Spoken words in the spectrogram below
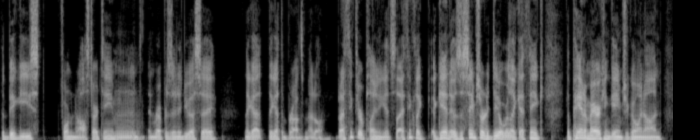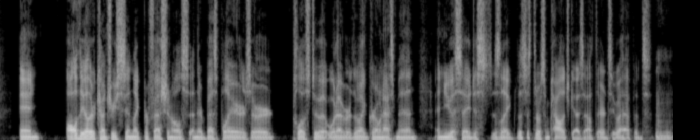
the Big East formed an all-star team Mm. and, and represented USA. They got they got the bronze medal, but I think they were playing against. I think like again, it was the same sort of deal where like I think the Pan American Games are going on, and all the other countries send like professionals and their best players or close to it, whatever. They're like grown ass men, and USA just is like, let's just throw some college guys out there and see what happens. Mhm.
